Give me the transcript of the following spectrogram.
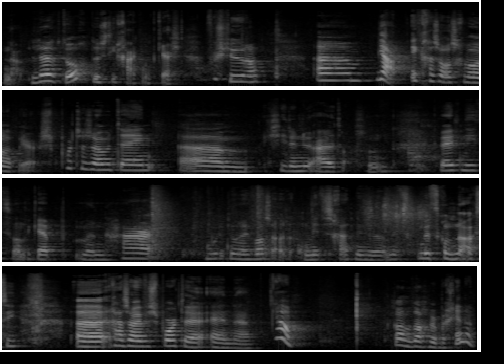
Nou, leuk toch? Dus die ga ik met kerst versturen. Um, ja, ik ga zoals gewoonlijk weer sporten zometeen. Um, ik zie er nu uit als een... Ik weet het niet, want ik heb mijn haar... Moet ik nog even wassen? Oh, dat gaat nu... Mits, komt naar actie. Uh, ga zo even sporten en uh, ja, kan de dag weer beginnen.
